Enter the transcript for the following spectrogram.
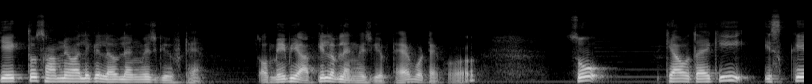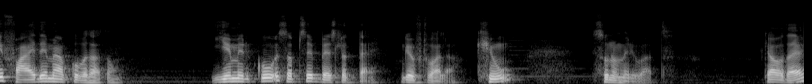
कि एक तो सामने वाले के लव लैंग्वेज गिफ्ट है, और मे बी आपकी लव लैंग्वेज गिफ्ट है वट एवर सो क्या होता है कि इसके फ़ायदे मैं आपको बताता हूँ। ये मेरे को सबसे बेस्ट लगता है गिफ्ट वाला। क्यों? सुनो मेरी बात। क्या होता है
